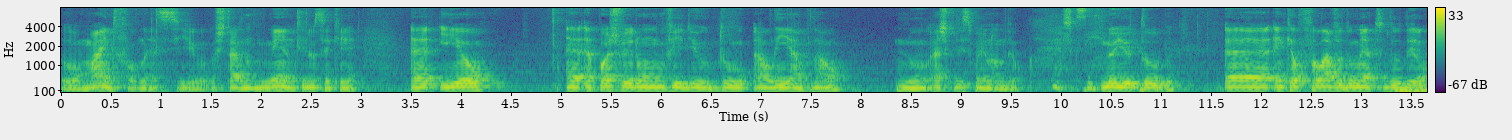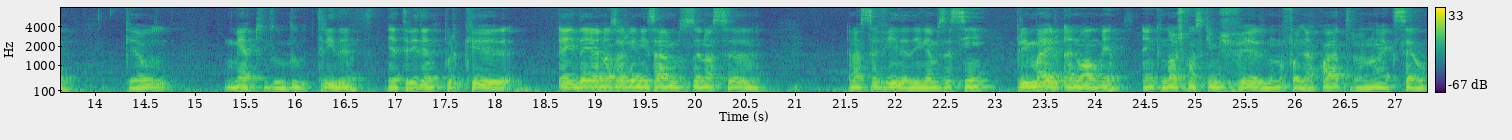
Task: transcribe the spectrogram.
o mindfulness e o estar no momento e não sei o quê. Eh, e eu, eh, após ver um vídeo do Ali Abdal, no, acho que disse bem o nome dele, Acho que sim. no YouTube, eh, em que ele falava do método dele, que é o método do tridente. É tridente porque a ideia é nós organizarmos a nossa, a nossa vida, digamos assim, primeiro anualmente, em que nós conseguimos ver numa folha A4 ou no Excel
